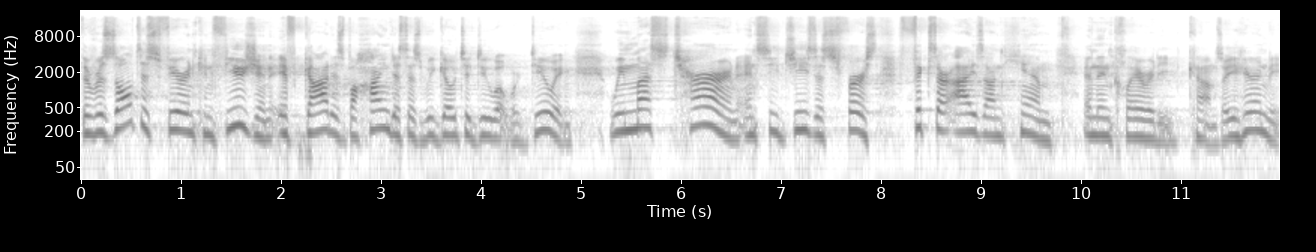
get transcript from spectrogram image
the result is fear and confusion if God is behind us as we go to do what we're doing. We must turn and see Jesus first, fix our eyes on Him, and then clarity comes. Are you hearing me?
